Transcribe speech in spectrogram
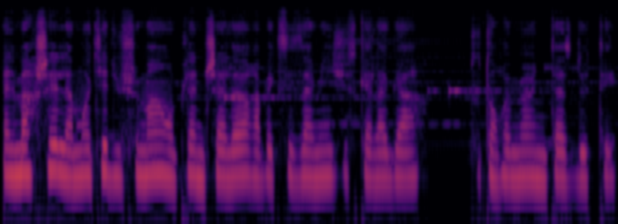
elle marchait la moitié du chemin en pleine chaleur avec ses amis jusqu'à la gare, tout en remuant une tasse de thé.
